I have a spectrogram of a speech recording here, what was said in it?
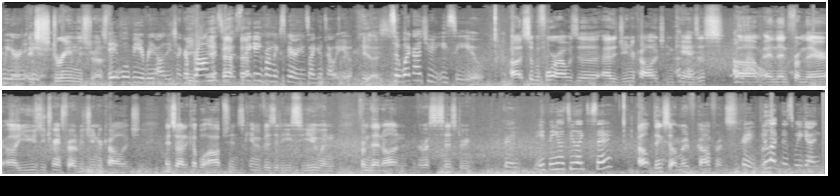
weird. It- Extremely stressful. It will be a reality check. I promise Yeah. you. Speaking from experience, I can tell you. yes. So, what got you to ECU? Uh, so before I was uh, at a junior college in Kansas, Oh, wow. um, and then from there uh, you usually transfer out of a junior college, and so I had a couple options. Came and visited ECU, and from then on, the rest is history. Great. Anything else you'd like to say? I don't think so. I'm ready for conference. Great. Good luck this weekend.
